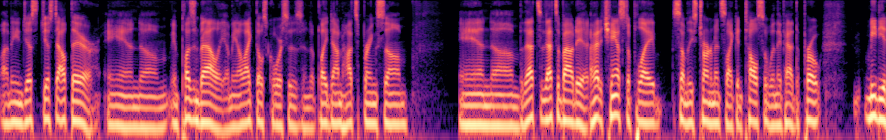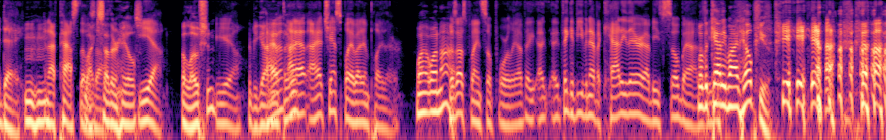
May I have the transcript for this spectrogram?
I mean just just out there and um, in Pleasant Valley. I mean I like those courses and I played down in Hot Springs some. And um, but that's that's about it. I've had a chance to play some of these tournaments like in Tulsa when they've had the pro media day, and I've passed those. Like up. Southern Hills? Yeah, The lotion? yeah. Have you gotten out there? I, I had a chance to play, but I didn't play there why, why not? because I was playing so poorly. I, think- I, I think if you even have a caddy there, I'd be so bad. well, the caddy might help you. yeah.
